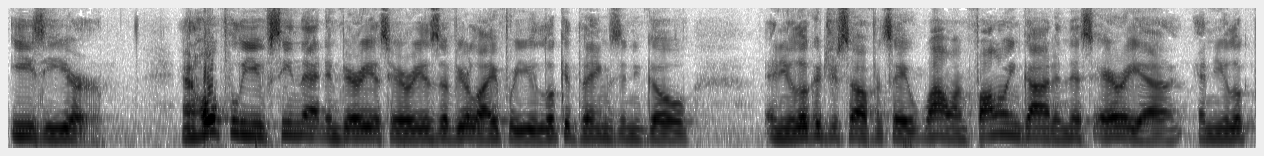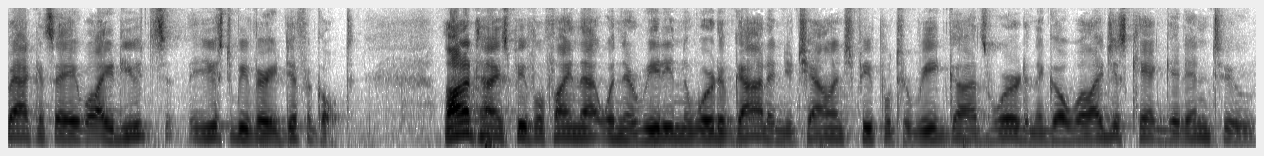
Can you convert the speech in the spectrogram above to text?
easier. And hopefully, you've seen that in various areas of your life where you look at things and you go, and you look at yourself and say, wow, I'm following God in this area. And you look back and say, well, I used, it used to be very difficult. A lot of times people find that when they're reading the Word of God and you challenge people to read God's Word and they go, Well, I just can't get into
